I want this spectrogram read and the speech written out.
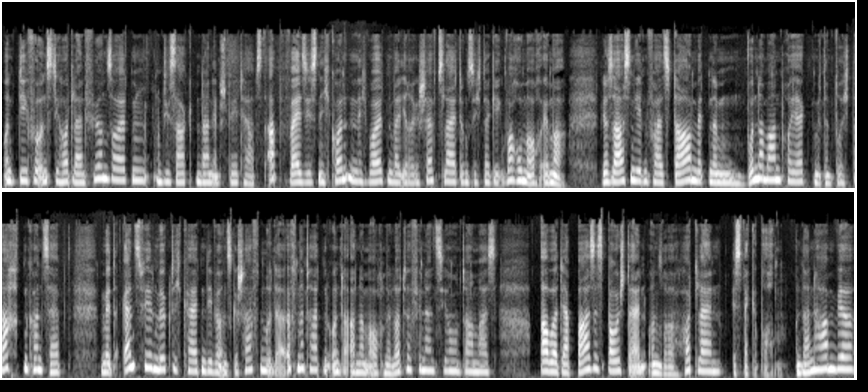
und die für uns die Hotline führen sollten. Und die sagten dann im Spätherbst ab, weil sie es nicht konnten, nicht wollten, weil ihre Geschäftsleitung sich dagegen, warum auch immer. Wir saßen jedenfalls da mit einem wunderbaren Projekt, mit einem durchdachten Konzept, mit ganz vielen Möglichkeiten, die wir uns geschaffen und eröffnet hatten, unter anderem auch eine Lottofinanzierung damals. Aber der Basisbaustein unserer Hotline ist weggebrochen. Und dann haben wir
